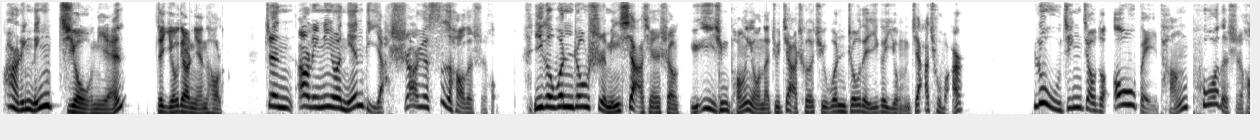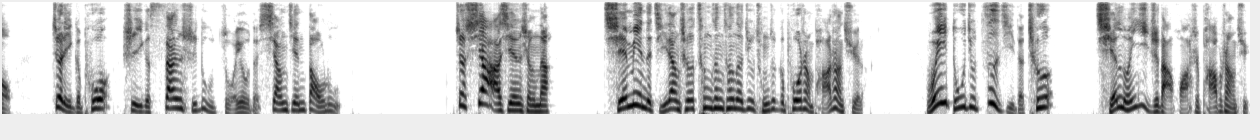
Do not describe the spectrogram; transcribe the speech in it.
二零零九年，这有点年头了。这二零零九年底呀，十二月四号的时候，一个温州市民夏先生与一群朋友呢，就驾车去温州的一个永嘉去玩。路经叫做欧北塘坡的时候，这里一个坡是一个三十度左右的乡间道路。这夏先生呢，前面的几辆车蹭蹭蹭的就从这个坡上爬上去了，唯独就自己的车。前轮一直打滑，是爬不上去。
